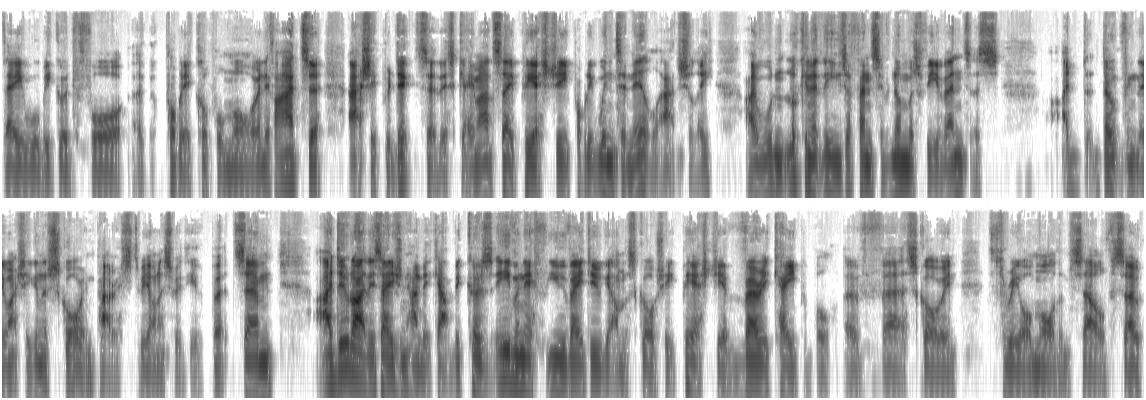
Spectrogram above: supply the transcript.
they will be good for probably a couple more. And if I had to actually predict uh, this game, I'd say PSG probably win to nil. Actually, I wouldn't. Looking at these offensive numbers for Juventus, I don't think they were actually going to score in Paris, to be honest with you. But um, I do like this Asian handicap because even if Juve do get on the score sheet, PSG are very capable of uh, scoring three or more themselves. So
